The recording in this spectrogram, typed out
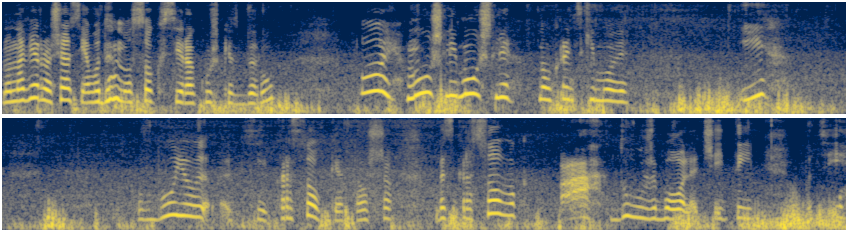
Ну, навірно, зараз я в один носок всі ракушки зберу. Ой, мушлі, мушлі на українській мові. І вбую ці кросовки, тому що без кросовок а, дуже боляче йти. Оці.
